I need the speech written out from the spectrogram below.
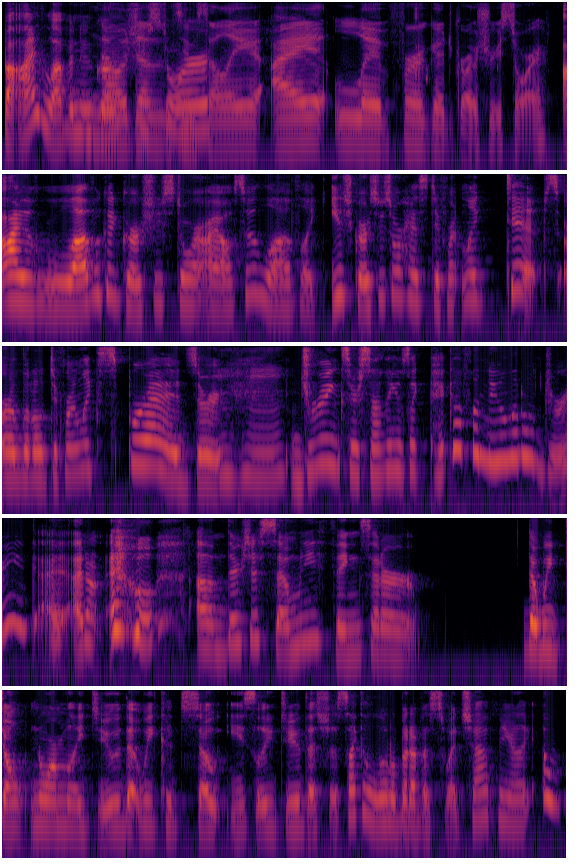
but I love a new grocery store. No, it doesn't store. seem silly. I live for a good grocery store. I love a good grocery store. I also love like each grocery store has different like dips or little different like spreads or Mm-hmm. drinks or something. It's like pick up a new little drink. I, I don't know. Um, there's just so many things that are that we don't normally do that we could so easily do. That's just like a little bit of a switch up, and you're like, oh,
